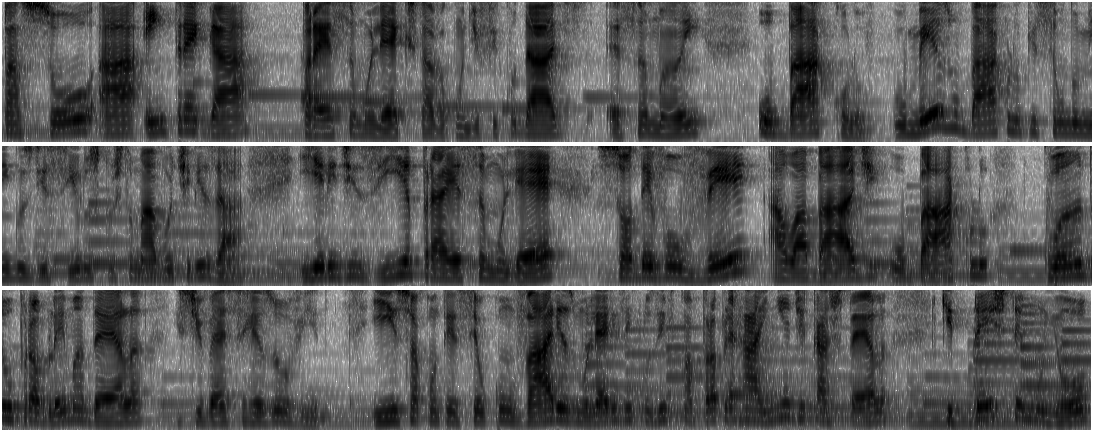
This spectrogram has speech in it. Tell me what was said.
passou a entregar para essa mulher que estava com dificuldades, essa mãe, o báculo, o mesmo báculo que São Domingos de Silos costumava utilizar. E ele dizia para essa mulher só devolver ao abade o báculo quando o problema dela estivesse resolvido. E isso aconteceu com várias mulheres, inclusive com a própria rainha de Castela, que testemunhou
